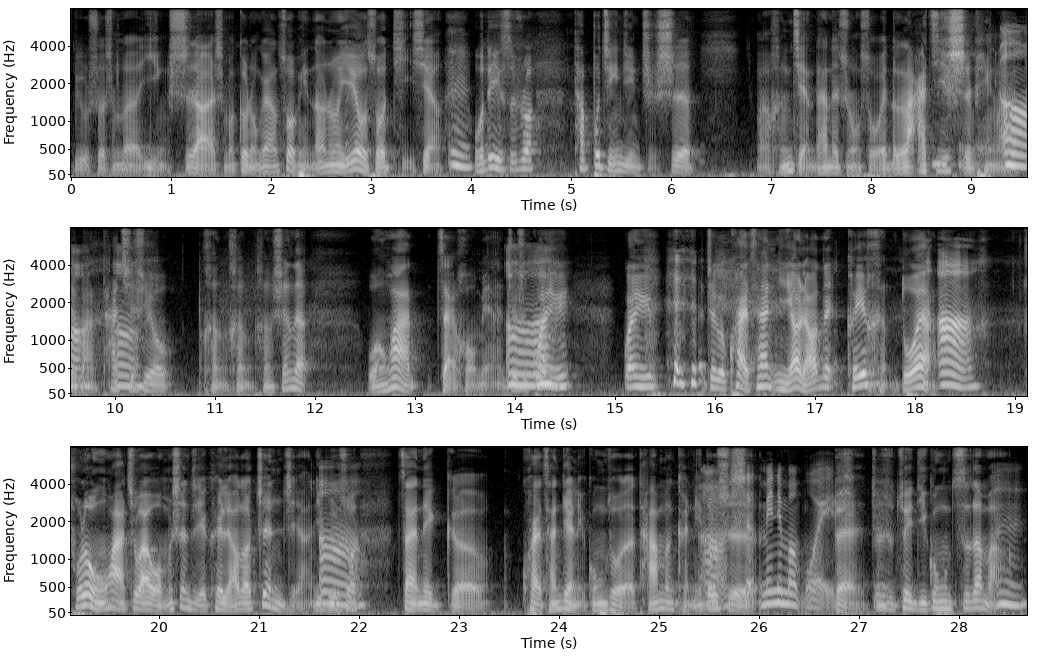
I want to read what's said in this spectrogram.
比如说什么影视啊，什么各种各样作品当中也有所体现。嗯我的意思是说，它不仅仅只是呃很简单的这种所谓的垃圾食品了，嗯对吧？它其嗯实有很很很深的文化在后面，就是嗯关于关于这个快餐，你要聊的可以很多呀。啊，除了文化之外，我们甚至也可以聊到政治呀。你比如说嗯，在那个快餐店里工作的，他们肯定都嗯是 minimum wage，对，就是最低工资的嘛，嗯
